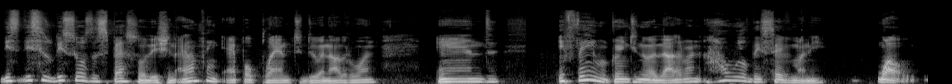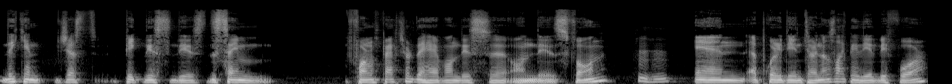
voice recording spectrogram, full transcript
this this is this was a special edition. I don't think Apple planned to do another one, and if they were going to do another one, how will they save money? Well, they can just pick this this the same form factor they have on this uh, on this phone and upgrade the internals like they did before.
